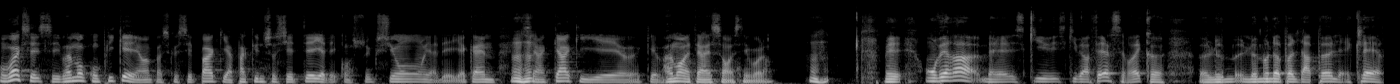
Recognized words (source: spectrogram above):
on voit que c'est vraiment compliqué, hein, parce que c'est pas qu'il n'y a pas qu'une société, il y a des constructions, il y a des, il y a quand même, mm-hmm. c'est un cas qui est euh, qui est vraiment intéressant à ce niveau-là. Mm-hmm. Mais on verra. Mais ce qui, ce qui va faire, c'est vrai que euh, le, le monopole d'Apple est clair.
